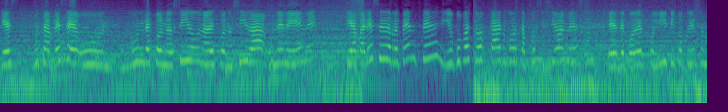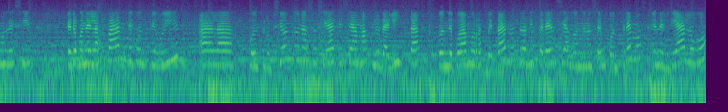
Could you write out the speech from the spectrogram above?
que es muchas veces un, un desconocido, una desconocida, un NN que aparece de repente y ocupa estos cargos, estas posiciones eh, de poder político, pudiésemos decir, pero con el afán de contribuir a la construcción de una sociedad que sea más pluralista, donde podamos respetar nuestras diferencias, donde nos encontremos en el diálogo,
